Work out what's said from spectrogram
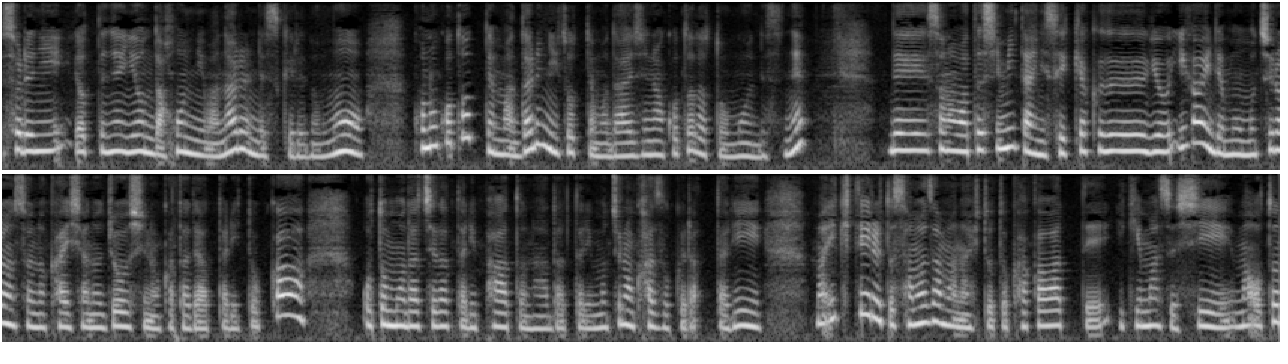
それによってね、読んだ本にはなるんですけれども、このことってまあ誰にとっても大事なことだと思うんですね。で、その私みたいに接客業以外でももちろんその会社の上司の方であったりとか、お友達だったりパートナーだったり、もちろん家族だったり、まあ生きていると様々な人と関わっていきますし、まあ大人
